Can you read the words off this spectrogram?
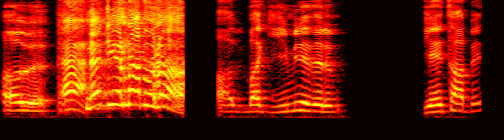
Abi. Ne diyorsun la bu la? Abi bak yemin ederim GTA 5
